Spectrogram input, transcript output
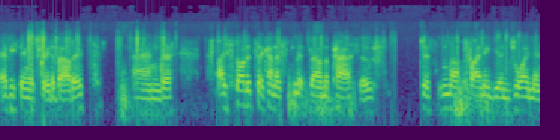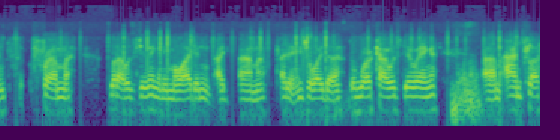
everything was great about it. And uh, I started to kind of slip down the path of just not finding the enjoyment from what I was doing anymore. I didn't, I, um, I didn't enjoy the, the work I was doing. Um, and plus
